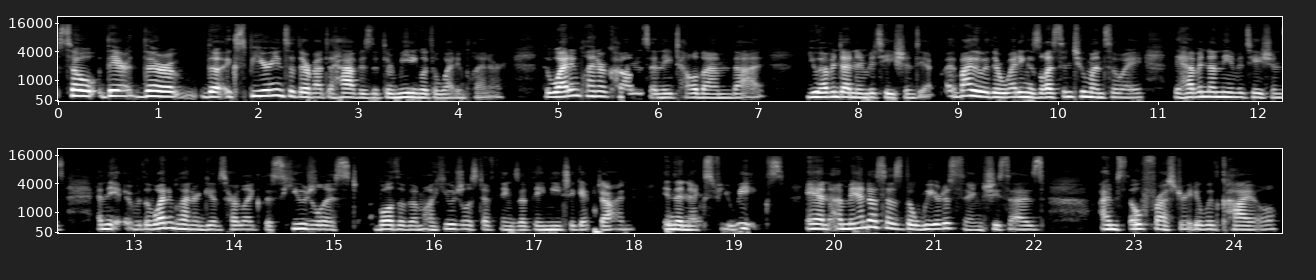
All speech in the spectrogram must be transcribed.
So they're they're the experience that they're about to have is that they're meeting with the wedding planner. The wedding planner comes and they tell them that you haven't done invitations yet. By the way, their wedding is less than two months away. They haven't done the invitations, and the the wedding planner gives her like this huge list, both of them, a huge list of things that they need to get done in the Mhm. next few weeks. And Amanda says the weirdest thing. She says, "I'm so frustrated with Kyle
